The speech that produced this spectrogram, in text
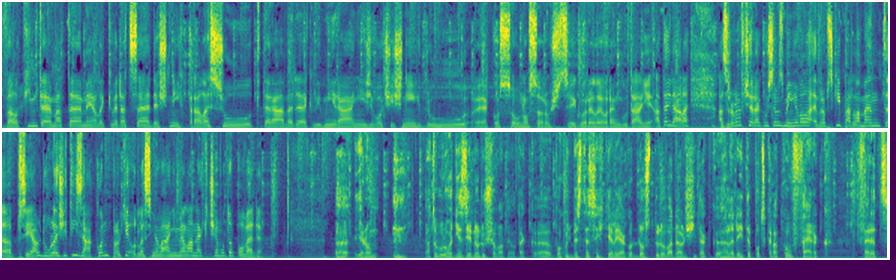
Velkým tématem je likvidace deštných pralesů, která vede k vymírání živočišných druhů, jako jsou nosorožci, gorily, orangutáni a tak dále. A zrovna včera, jak už jsem zmiňovala, Evropský parlament eh, přijal důležitý zákon proti odlesňování Milane, k čemu to povede? Uh, jenom, já to budu hodně zjednodušovat, jo, tak uh, pokud byste si chtěli jako dostudovat další, tak hledejte pod zkratkou FERC, FERC,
